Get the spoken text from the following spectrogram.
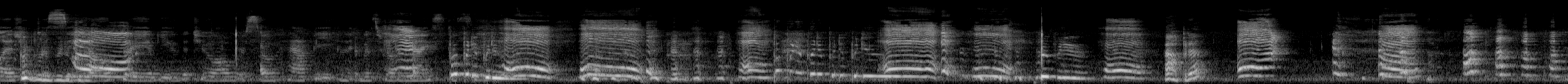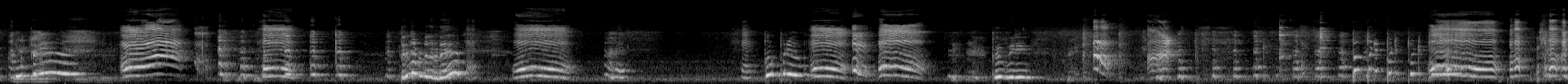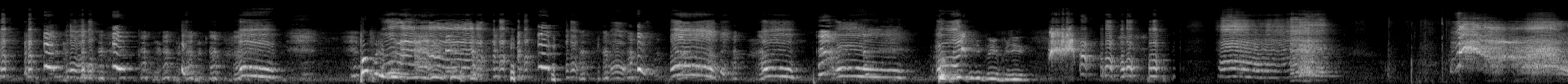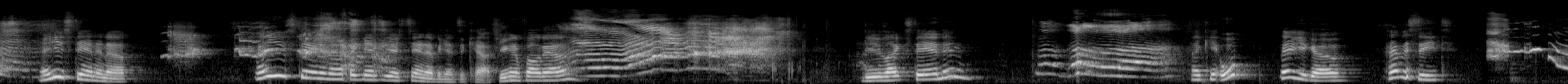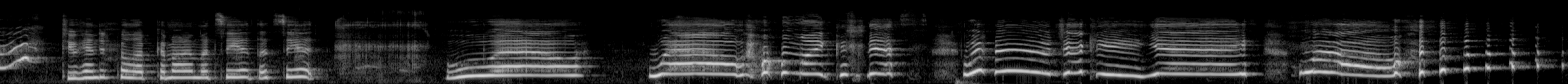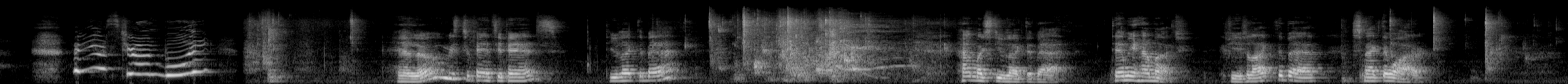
pleasure to see all three of you, that you all were so happy, and it was really nice to see. Are you standing up? Are you standing up against you're standing up against the couch? You're gonna fall down? Do you like standing? I can't whoop! There you go. Have a seat. Two-handed pull-up. Come on, let's see it. Let's see it. Wow! Wow! Oh my goodness! Woohoo! Jackie! Yay! Wow! Are you a strong boy? Hello, Mr. Fancy Pants. Do you like the bath? How much do you like the bath? Tell me how much. If you like the bath, smack the water.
